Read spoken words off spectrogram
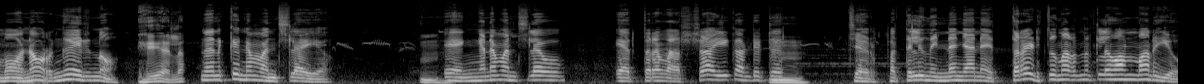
മോന ഉറങ്ങുമായിരുന്നോ? ഏ അല്ല. നിനക്ക് എന്നെ മനസ്സിലായോ. എങ്ങനെ മനസ്സിലാവും? എത്ര വർഷമായി കണ്ടിട്ട്? ചെറുപ്പത്തിൽ നിന്നെ ഞാൻ എത്ര എടുത്തു നടന്നിട്ടുള്ളതാണെന്നറിയോ?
